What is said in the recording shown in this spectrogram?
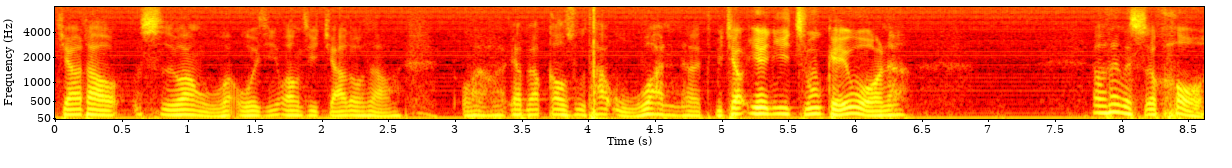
加到四万五万，我已经忘记加多少，我要不要告诉他五万呢？比较愿意租给我呢？到那个时候。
